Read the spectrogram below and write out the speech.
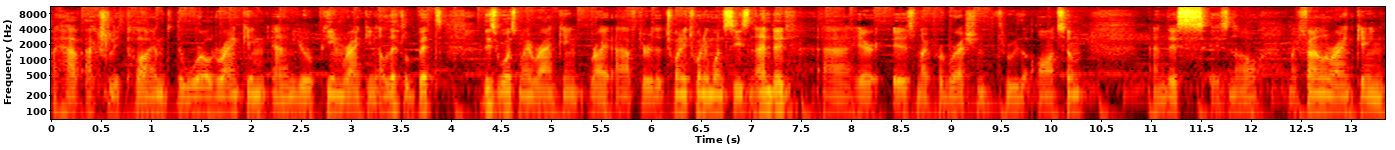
I have actually climbed the world ranking and European ranking a little bit. This was my ranking right after the 2021 season ended. Uh, here is my progression through the autumn and this is now my final ranking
